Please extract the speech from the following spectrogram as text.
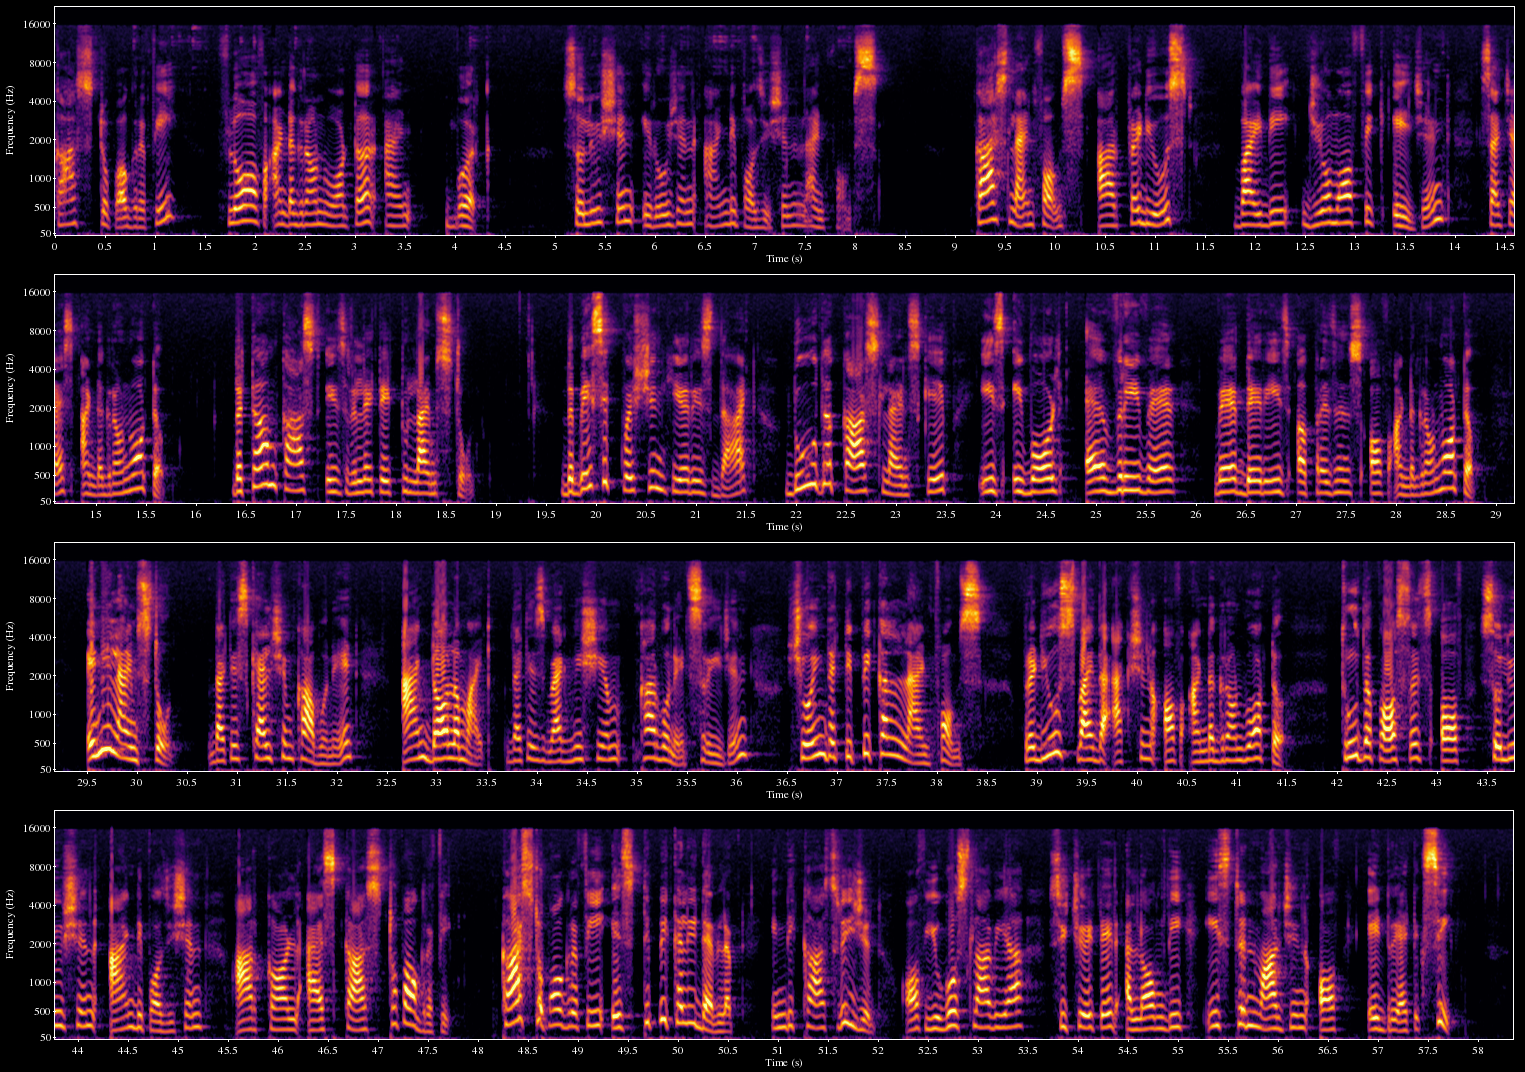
karst topography, flow of underground water and work, solution, erosion and deposition landforms. Karst landforms are produced by the geomorphic agent such as underground water. The term karst is related to limestone. The basic question here is that do the karst landscape is evolved everywhere where there is a presence of underground water. Any limestone that is calcium carbonate and dolomite that is magnesium carbonates region showing the typical landforms produced by the action of underground water through the process of solution and deposition are called as karst topography. Karst topography is typically developed in the karst region of Yugoslavia situated along the eastern margin of Adriatic Sea.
